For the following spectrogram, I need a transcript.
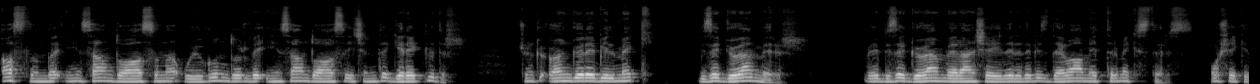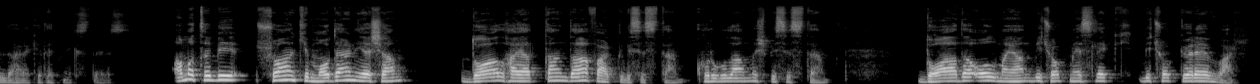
aslında insan doğasına uygundur ve insan doğası içinde gereklidir. Çünkü öngörebilmek bize güven verir. Ve bize güven veren şeyleri de biz devam ettirmek isteriz. O şekilde hareket etmek isteriz. Ama tabii şu anki modern yaşam doğal hayattan daha farklı bir sistem, kurgulanmış bir sistem. Doğada olmayan birçok meslek, birçok görev var.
